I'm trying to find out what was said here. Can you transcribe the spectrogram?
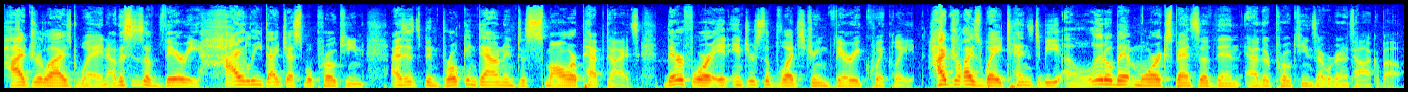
hydrolyzed whey. Now, this is a very highly digestible protein as it's been broken down into smaller peptides. Therefore, it enters the bloodstream very quickly. Hydrolyzed whey tends to be a little bit more expensive than other proteins that we're going to talk about.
